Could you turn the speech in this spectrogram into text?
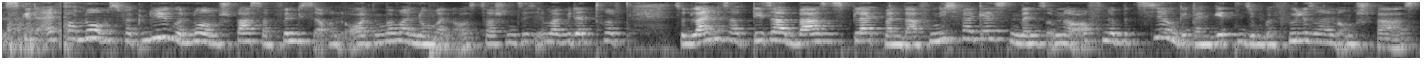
es geht einfach nur ums Vergnügen und nur um Spaß, dann finde ich es auch in Ordnung, wenn man Nummern austauscht und sich immer wieder trifft. Solange es auf dieser Basis bleibt, man darf nicht vergessen, wenn es um eine offene Beziehung geht, dann geht es nicht um Gefühle, sondern um Spaß.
